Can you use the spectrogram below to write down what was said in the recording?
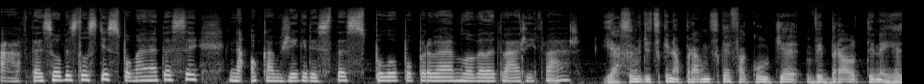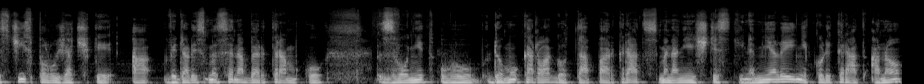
A v té souvislosti vzpomenete si na okamžik, kdy jste spolu poprvé mluvili tváří tvář? Já jsem vždycky na právnické fakultě vybral ty nejhezčí spolužačky a vydali jsme se na Bertramku zvonit u domu Karla Gota. Párkrát jsme na něj štěstí neměli, několikrát ano.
